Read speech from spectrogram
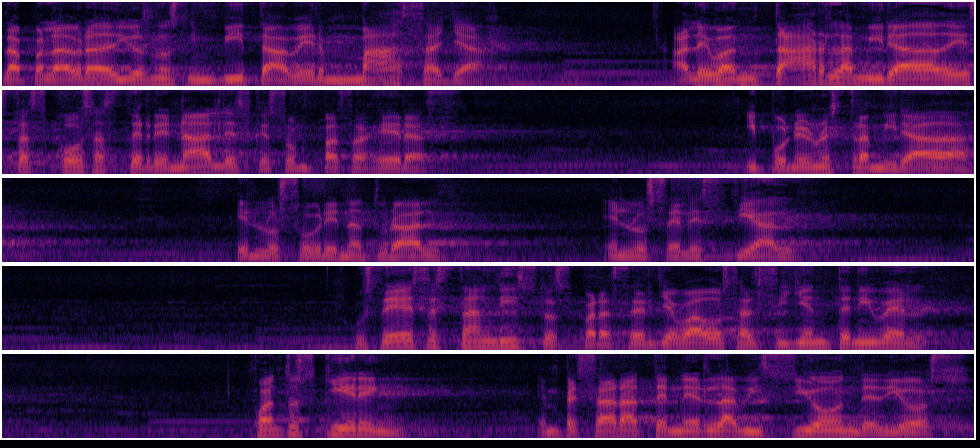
La palabra de Dios nos invita a ver más allá, a levantar la mirada de estas cosas terrenales que son pasajeras y poner nuestra mirada en lo sobrenatural, en lo celestial. Ustedes están listos para ser llevados al siguiente nivel. ¿Cuántos quieren empezar a tener la visión de Dios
